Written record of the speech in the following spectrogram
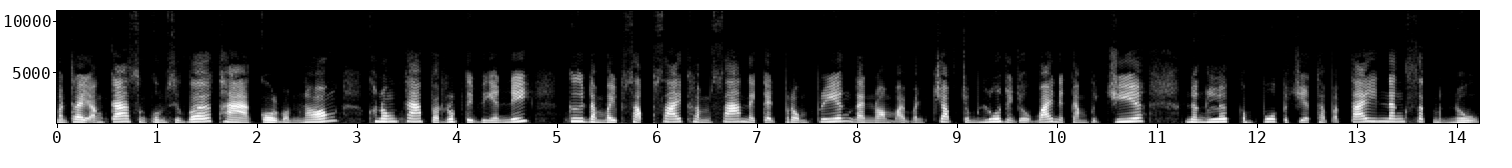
មន្ត្រីអង្គការសង្គមស៊ីវិលថាគោលបំណងក្នុងការប្រពៃទិវានេះគឺដើម្បីផ្សព្វផ្សាយខ្លឹមសារនៃកិច្ចព្រមព្រៀងដែលនាំឲ្យបញ្ចប់ចំនួននយោបាយនៅកម្ពុជា និងលើកកម្ពស់ប្រជាធិបតេយ្យនិងសិទ្ធិមនុស្ស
